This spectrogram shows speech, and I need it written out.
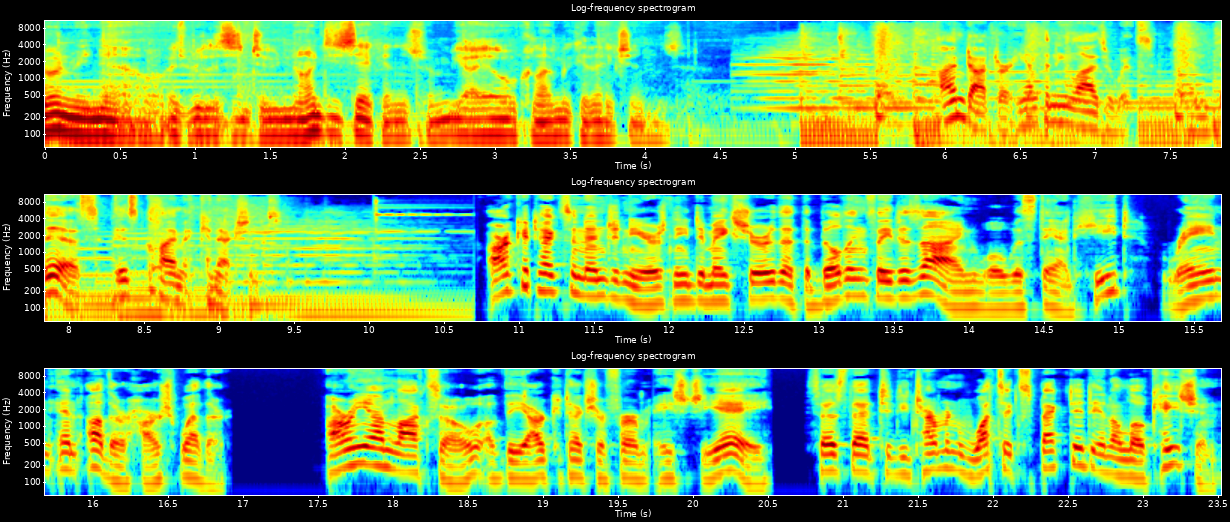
Join me now as we listen to 90 seconds from Yale Climate Connections. I'm Dr. Anthony Leiserowitz, and this is Climate Connections. Architects and engineers need to make sure that the buildings they design will withstand heat, rain, and other harsh weather. Ariane Laxo of the architecture firm HGA says that to determine what's expected in a location,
